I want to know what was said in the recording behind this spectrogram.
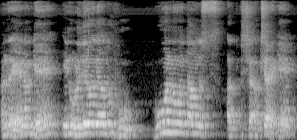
ಅಂದ್ರೆ ನಮ್ಗೆ ಇನ್ನು ಉಳಿದಿರೋದು ಯಾವುದು? ಹೂ. ಹೂ ಅನ್ನುವಂತ ಒಂದು ಅಕ್ಷರಕ್ಕೆ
